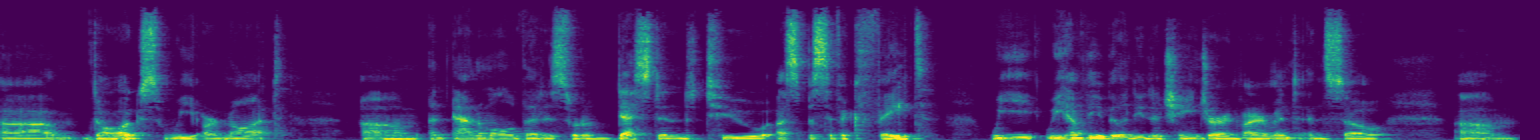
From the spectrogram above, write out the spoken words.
um, dogs. We are not um, an animal that is sort of destined to a specific fate we we have the ability to change our environment. And so um,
